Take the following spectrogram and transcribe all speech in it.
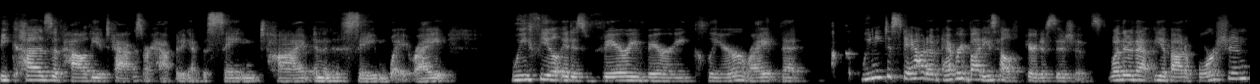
because of how the attacks are happening at the same time and in the same way, right? We feel it is very, very clear, right, that we need to stay out of everybody's healthcare decisions, whether that be about abortion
